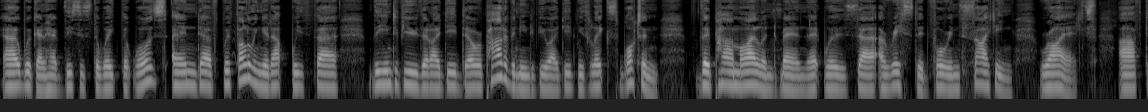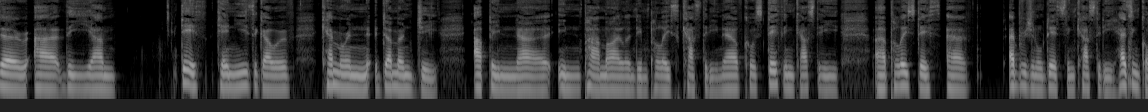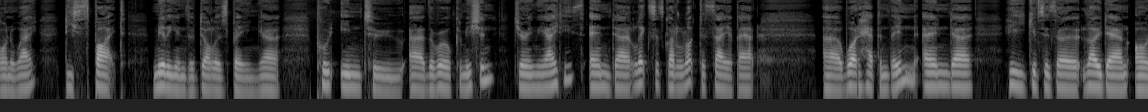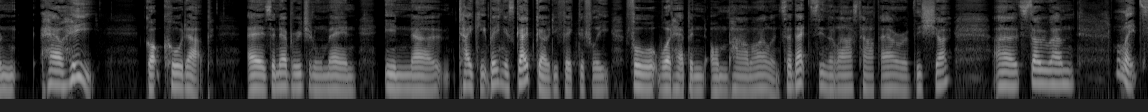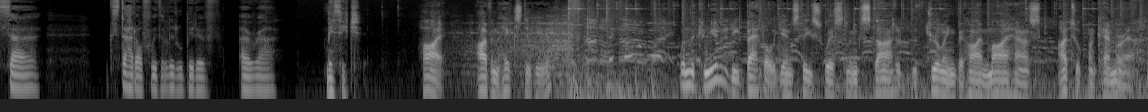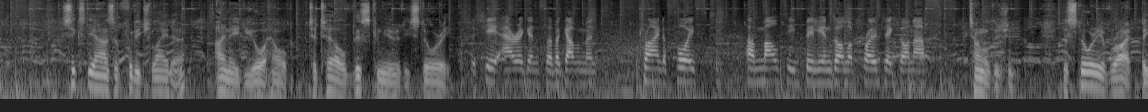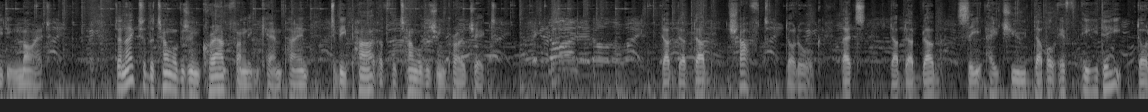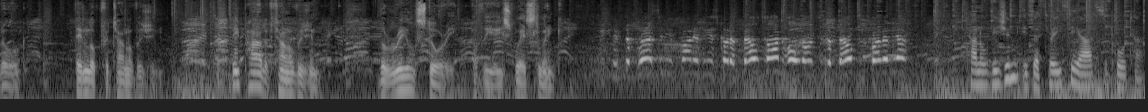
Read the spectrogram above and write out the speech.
Uh, we're going to have This is the Week That Was, and uh, we're following it up with uh, the interview that I did, or a part of an interview I did with Lex Wotton, the Palm Island man that was uh, arrested for inciting riots after uh, the um, death 10 years ago of Cameron Doomadgee up in uh, in Palm Island in police custody. Now, of course, death in custody, uh, police death, uh, Aboriginal deaths in custody hasn't gone away, despite millions of dollars being uh, put into uh, the Royal Commission during the 80s. And uh, Lex has got a lot to say about what happened then, and he gives us a lowdown on how he got caught up as an Aboriginal man in uh, taking being a scapegoat effectively for what happened on Palm Island. So that's in the last half hour of this show. Uh, so um, let's uh, start off with a little bit of a uh, message. Hi, Ivan Hexter here. When the community battle against East West Link started with drilling behind my house, I took my camera out. 60 hours of footage later, I need your help to tell this community story. The sheer arrogance of a government trying to foist a multi billion dollar project on us. Tunnel Vision, the story of right beating might. Donate to the Tunnel Vision crowdfunding campaign to be part of the Tunnel Vision project. www.chuffed.org. That's www.chuffed.org. Then look for Tunnel Vision. Be part of Tunnel Vision, the real story of the East West Link. If the person in front of you's got a belt on, hold on to the belt in front of you. Tunnel Vision is a 3CR supporter.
